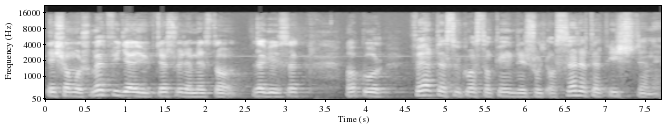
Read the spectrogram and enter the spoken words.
És ha most megfigyeljük, testvérem, ezt az egészet, akkor feltesszük azt a kérdést, hogy a szeretet Istene.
